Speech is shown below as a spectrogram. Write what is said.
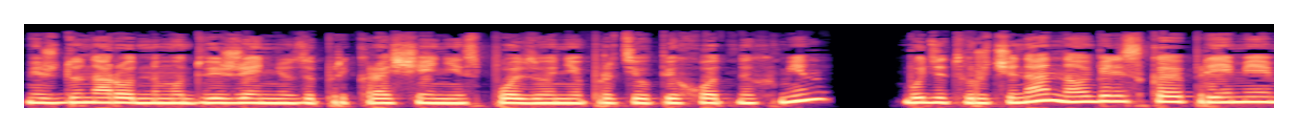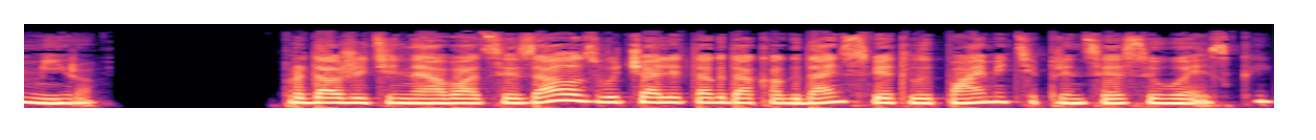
Международному движению за прекращение использования противопехотных мин будет вручена Нобелевская премия мира. Продолжительные овации зала звучали тогда как дань светлой памяти принцессы Уэльской.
